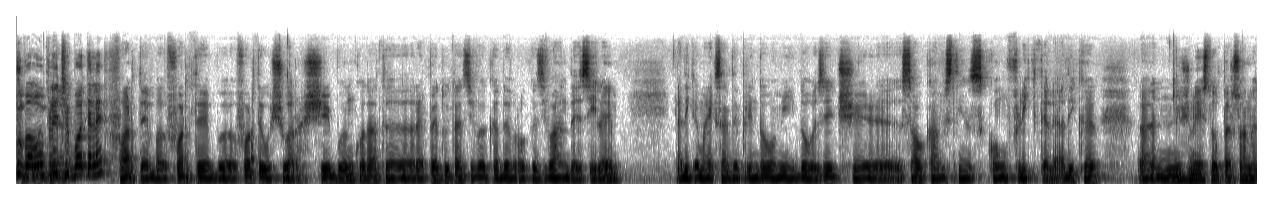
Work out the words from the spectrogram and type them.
va umple ciubotele? Foarte, bă, foarte, bă, foarte ușor. Și bă, încă o dată, repet, uitați-vă că de vreo câțiva ani de zile, adică mai exact de prin 2020, s-au cam stins conflictele. Adică uh, nici nu este o persoană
